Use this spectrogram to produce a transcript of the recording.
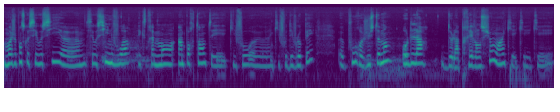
moi, je pense que c'est aussi, euh, c'est aussi une voie extrêmement importante et qu'il faut, qu'il faut développer. Euh, pour justement, au-delà de la prévention, hein, qui, est,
